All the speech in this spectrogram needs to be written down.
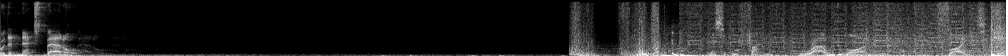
For the next battle. This should be fun. Round one. Fight.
